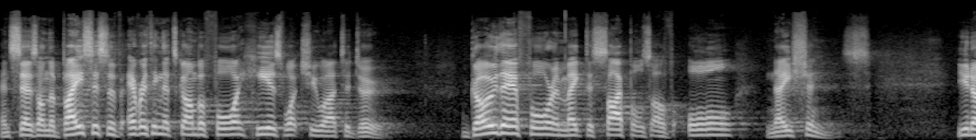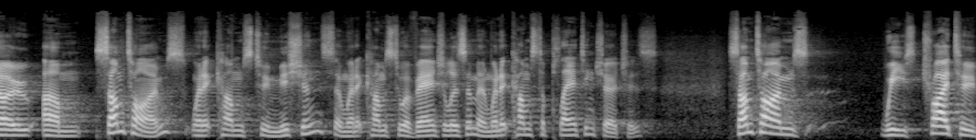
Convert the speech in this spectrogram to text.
and says, on the basis of everything that's gone before, here's what you are to do. Go therefore and make disciples of all nations. You know, um, sometimes when it comes to missions and when it comes to evangelism and when it comes to planting churches, sometimes we try to,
